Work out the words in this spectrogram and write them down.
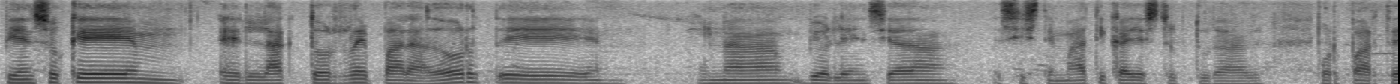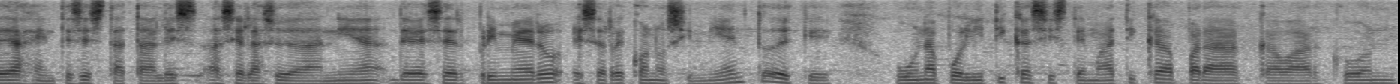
Pienso que mm, el acto reparador de una violencia sistemática y estructural por parte de agentes estatales hacia la ciudadanía debe ser primero ese reconocimiento de que una política sistemática para acabar con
